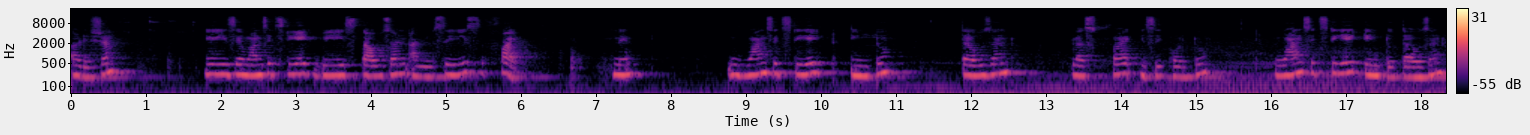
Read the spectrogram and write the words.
addition. A is a 168 b is 1000 and c is 5 then 168 into 1000 plus 5 is equal to 168 into 1000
